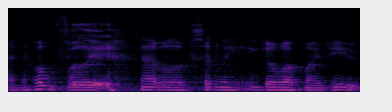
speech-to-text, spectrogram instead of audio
And hopefully that will suddenly go up my views.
